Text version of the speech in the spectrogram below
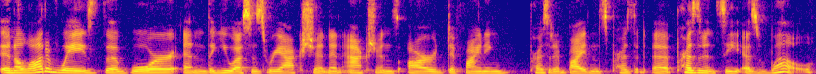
in a lot of ways, the war and the U.S.'s reaction and actions are defining President Biden's uh, presidency as well.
